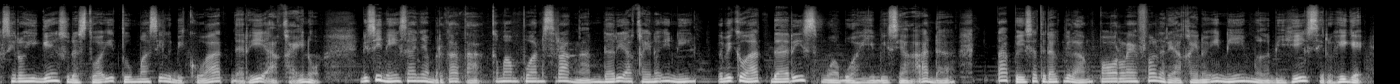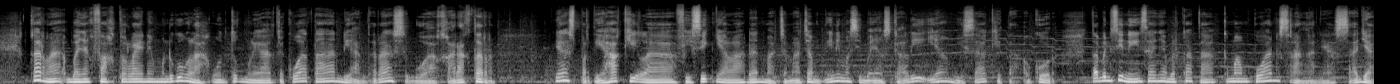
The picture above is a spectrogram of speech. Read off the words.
Shirohige yang sudah setua itu masih lebih kuat dari Akainu. Di sini saya hanya berkata, kemampuan serangan dari Akainu ini lebih kuat dari semua buah iblis yang ada, tapi saya tidak bilang power level dari Akainu ini melebihi Shirohige. Karena banyak faktor lain yang mendukung lah untuk melihat kekuatan di antara sebuah karakter. Ya seperti haki lah, fisiknya lah, dan macam-macam. Ini masih banyak sekali yang bisa kita ukur. Tapi di sini saya hanya berkata kemampuan serangannya saja.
